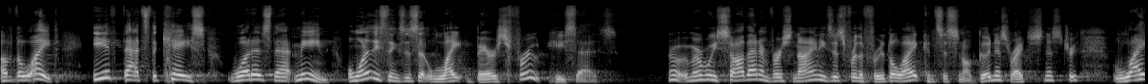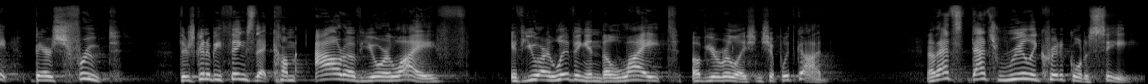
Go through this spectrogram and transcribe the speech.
of the light. If that's the case, what does that mean? Well, one of these things is that light bears fruit, he says. Remember, we saw that in verse 9? He says, For the fruit of the light consists in all goodness, righteousness, truth. Light bears fruit. There's going to be things that come out of your life if you are living in the light of your relationship with God. Now, that's, that's really critical to see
